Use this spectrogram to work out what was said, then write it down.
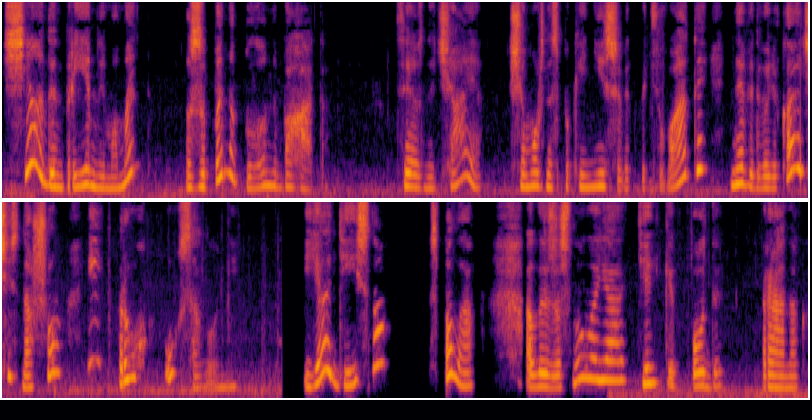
Ще один приємний момент зупинок було небагато. Це означає, що можна спокійніше відпочивати, не відволікаючись на шум і рух у салоні. Я дійсно спала, але заснула я тільки под ранок.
